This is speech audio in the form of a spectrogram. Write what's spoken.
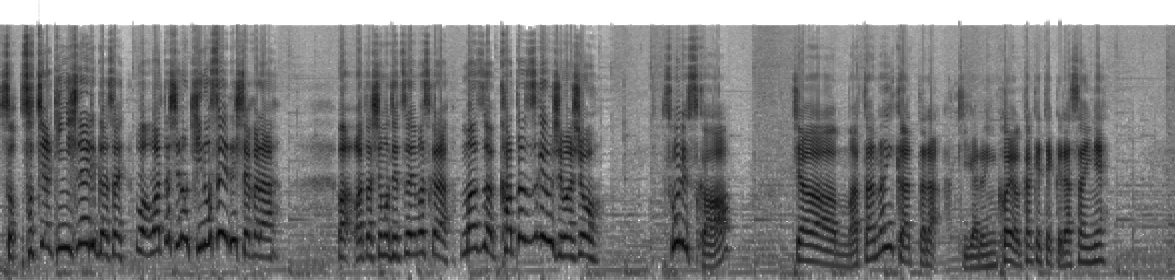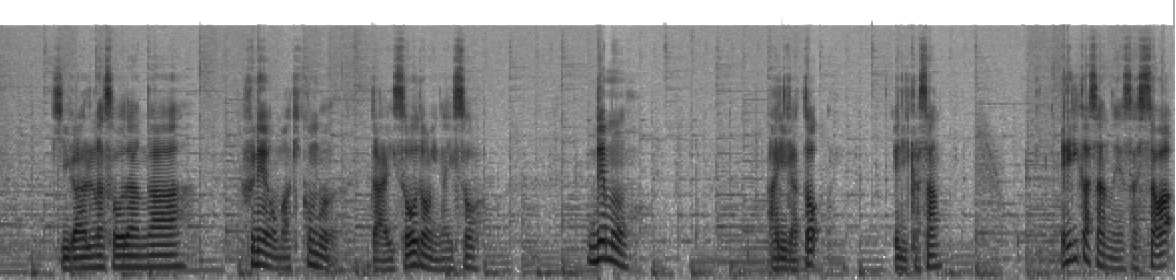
そそっちは気にしないでください。わ私の気のせいでしたから。わ私も手伝いますからまずは片付けをしましょう。そうですか？じゃあまた何かあったら気軽に声をかけてくださいね。気軽な相談が船を巻き込む大騒動になりそう。でもありがとうエリカさん。エリカさんの優しさは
